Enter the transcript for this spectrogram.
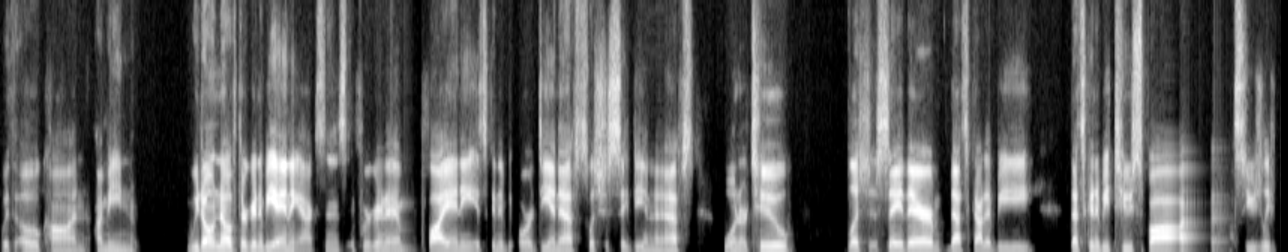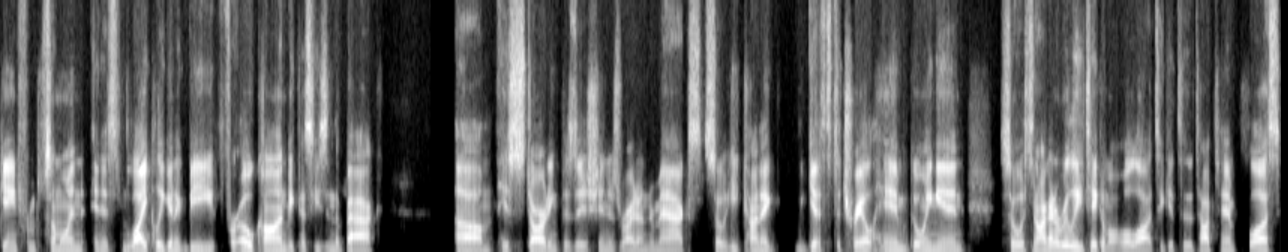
with Ocon. I mean, we don't know if there are going to be any accidents. If we're going to imply any, it's going to be or DNFs. Let's just say DNFs, one or two. Let's just say there. That's got to be that's going to be two spots usually gained from someone, and it's likely going to be for Ocon because he's in the back. Um, his starting position is right under Max, so he kind of gets to trail him going in. So it's not going to really take him a whole lot to get to the top 10. Plus,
